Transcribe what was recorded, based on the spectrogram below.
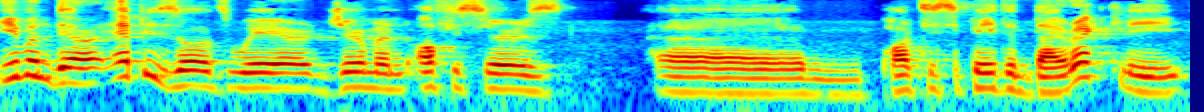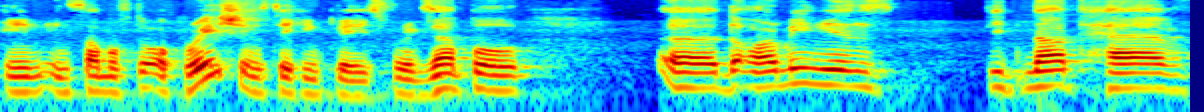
even there are episodes where German officers um, participated directly in, in some of the operations taking place. For example, uh, the Armenians did not have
